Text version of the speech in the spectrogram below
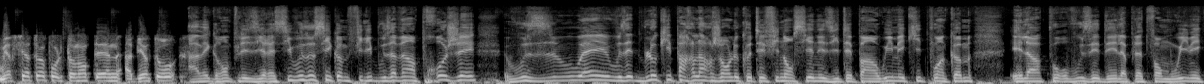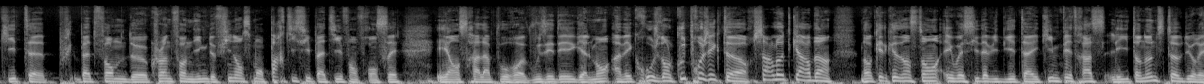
Merci à toi pour le temps d'antenne. À bientôt. Avec grand plaisir. Et si vous aussi, comme Philippe, vous avez un projet, vous, ouais, vous êtes bloqué par l'argent, le côté financier, n'hésitez pas. Hein, WeMakeIt.com est là pour vous aider. La plateforme WeMakeIt, euh, plateforme de crowdfunding, de financement participatif en français. Et on sera là pour euh, vous aider également avec Rouge dans le coup de projecteur. Charlotte Cardin dans quelques instants. Et voici David Guetta et Kim Petras, les hits en non-stop du réseau.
